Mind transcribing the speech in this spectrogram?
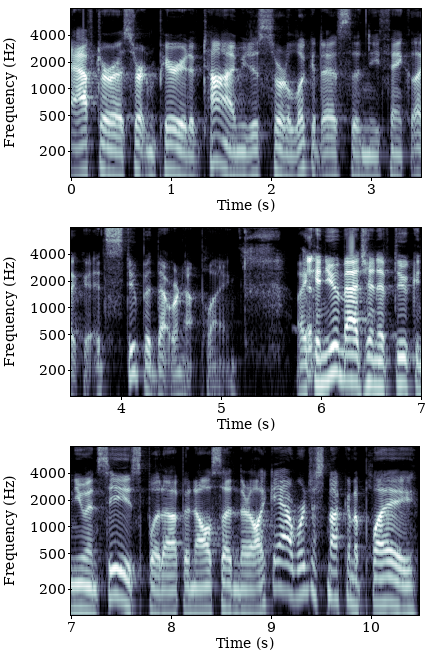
after a certain period of time, you just sort of look at this and you think like it's stupid that we're not playing. Like, can you imagine if Duke and UNC split up and all of a sudden they're like, yeah, we're just not going to play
